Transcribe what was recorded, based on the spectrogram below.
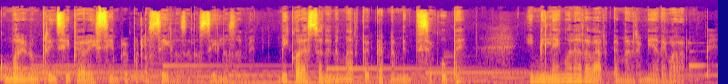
como era en un principio, ahora y siempre, por los siglos de los siglos. Amén. Mi corazón en amarte eternamente se ocupe, y mi lengua en alabarte, Madre mía de Guadalupe.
